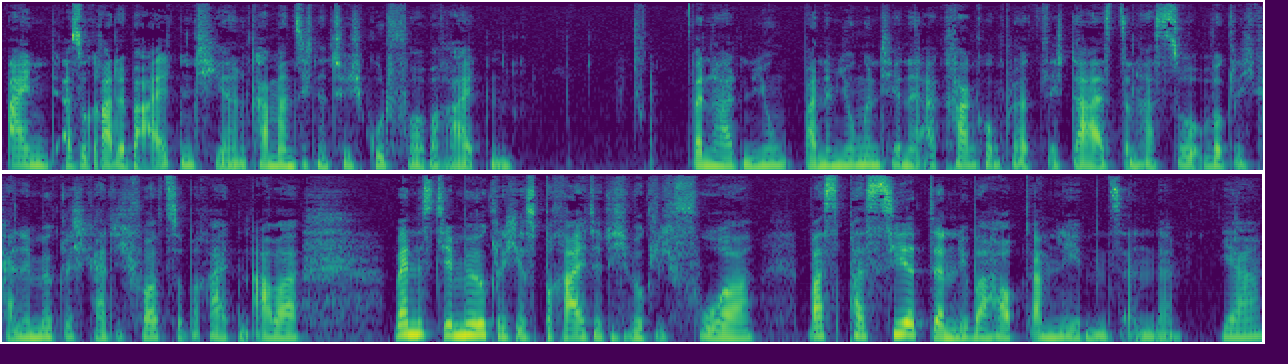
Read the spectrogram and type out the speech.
ein, also gerade bei alten Tieren kann man sich natürlich gut vorbereiten. Wenn halt ein Jung, bei einem jungen Tier eine Erkrankung plötzlich da ist, dann hast du wirklich keine Möglichkeit, dich vorzubereiten. Aber wenn es dir möglich ist, bereite dich wirklich vor. Was passiert denn überhaupt am Lebensende? Ja.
